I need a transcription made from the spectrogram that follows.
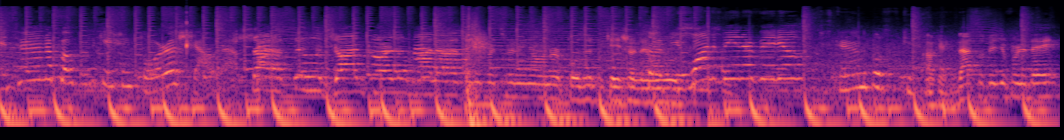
and turn on the post notification for a shout out. Shout out to John Carlo Mala. Thank you for turning on our post notification. So and if you want to be in our video, just turn on the post notification. Okay, that's the video for today.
